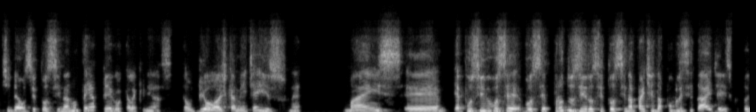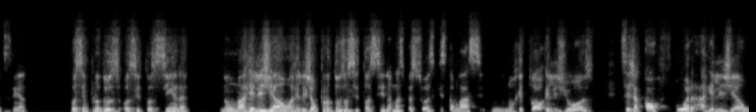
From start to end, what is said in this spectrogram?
tiver ocitocina, não tem apego àquela criança. Então, biologicamente é isso, né? Mas é, é possível você, você produzir ocitocina a partir da publicidade, é isso que eu estou dizendo. Você produz ocitocina numa religião, a religião produz ocitocina nas pessoas que estão lá no ritual religioso, seja qual for a religião.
